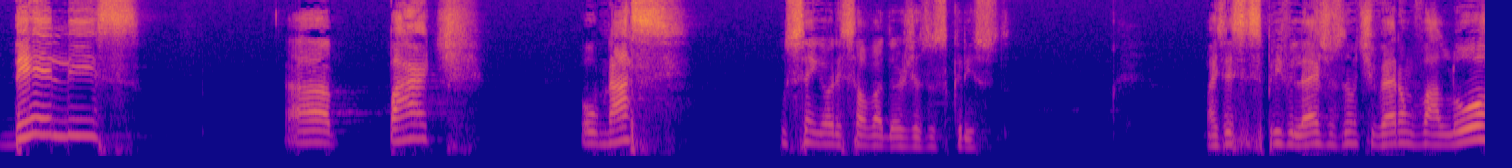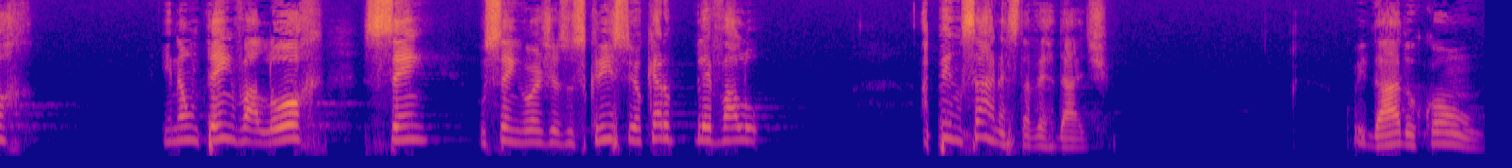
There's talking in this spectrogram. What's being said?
deles parte ou nasce o Senhor e Salvador Jesus Cristo. Mas esses privilégios não tiveram valor e não têm valor sem o Senhor Jesus Cristo, e eu quero levá-lo a pensar nesta verdade. Cuidado com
